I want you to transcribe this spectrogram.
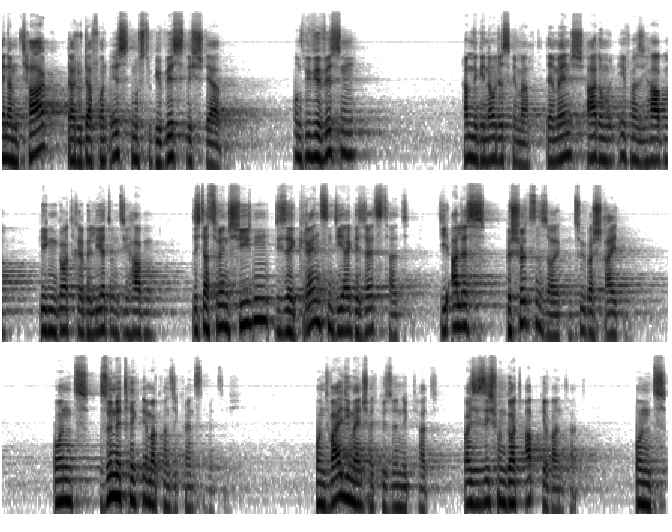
Denn am Tag, da du davon isst, musst du gewisslich sterben. Und wie wir wissen, haben wir genau das gemacht. Der Mensch, Adam und Eva, sie haben gegen Gott rebelliert und sie haben sich dazu entschieden, diese Grenzen, die er gesetzt hat, die alles beschützen sollten, zu überschreiten. Und Sünde trägt immer Konsequenzen mit sich. Und weil die Menschheit gesündigt hat, weil sie sich von Gott abgewandt hat und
